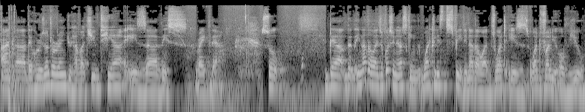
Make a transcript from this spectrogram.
and uh, the horizontal range we have achieved here is uh, this right there. So there, the, in other words, the question is asking what least speed. In other words, what is what value of u,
